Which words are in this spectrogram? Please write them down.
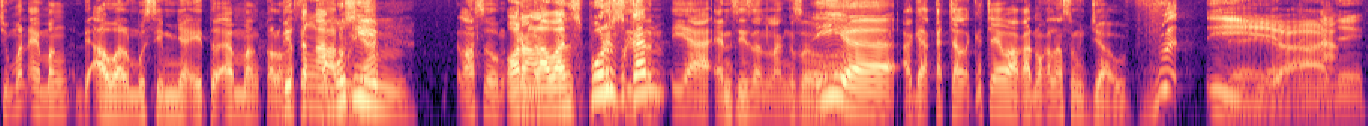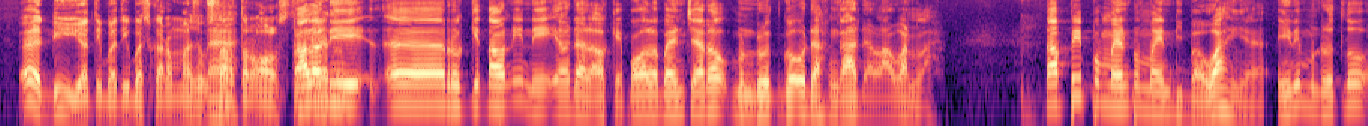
Cuman emang di awal musimnya itu emang kalau di tengah musim langsung Orang end- lawan Spurs end kan? season. Iya, end season langsung. iya Agak kecel kecewa kan, maka langsung jauh. Vut. Iya, Nah. anjing. eh dia tiba-tiba sekarang masuk Nah, starter All Star. Kalau di eh, rookie tahun ini ya udahlah oke. Paolo Banchero menurut gue udah nggak ada lawan lah. Tapi pemain-pemain di bawahnya ini menurut lu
